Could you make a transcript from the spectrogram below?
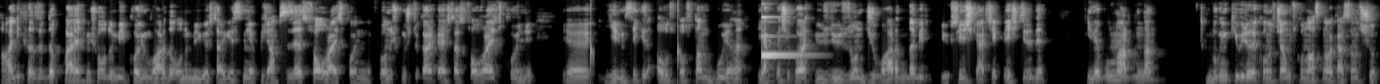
Hali hazırda paylaşmış olduğum bir coin vardı. Onun bir göstergesini yapacağım size. Solrise coin'ini konuşmuştuk arkadaşlar. Solrise coin'i 28 Ağustos'tan bu yana yaklaşık olarak %110 civarında bir yükseliş gerçekleştirdi. Yine bunun ardından bugünkü videoda konuşacağımız konu aslına bakarsanız şu.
